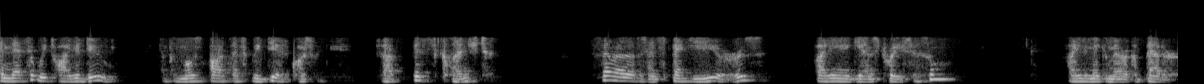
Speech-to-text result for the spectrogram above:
And that's what we tried to do. And for the most part, that's what we did. Of course, we our fists clenched. Some of us had spent years fighting against racism, fighting to make America better,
